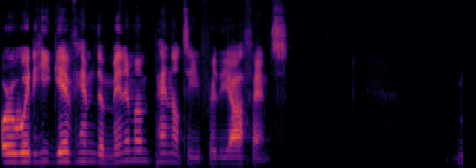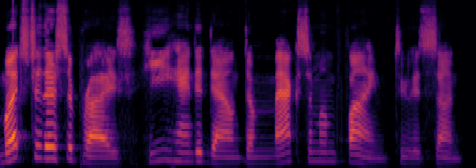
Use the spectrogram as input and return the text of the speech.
Or would he give him the minimum penalty for the offense? Much to their surprise, he handed down the maximum fine to his son,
